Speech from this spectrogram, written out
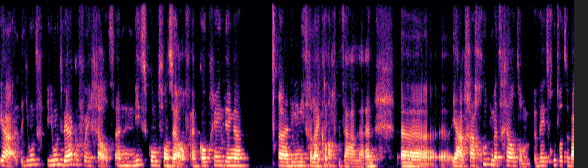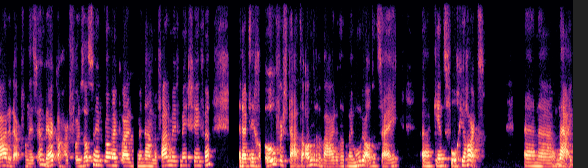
ja, je moet, je moet werken voor je geld. En niets komt vanzelf. En koop geen dingen uh, die je niet gelijk kan afbetalen. En uh, ja, ga goed met geld om. Weet goed wat de waarde daarvan is. En werk er hard voor. Dus dat is een hele belangrijke waarde die met name mijn vader me heeft meegegeven. En daartegenover staat de andere waarde dat mijn moeder altijd zei: uh, kind, volg je hart. En uh, nou ja,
